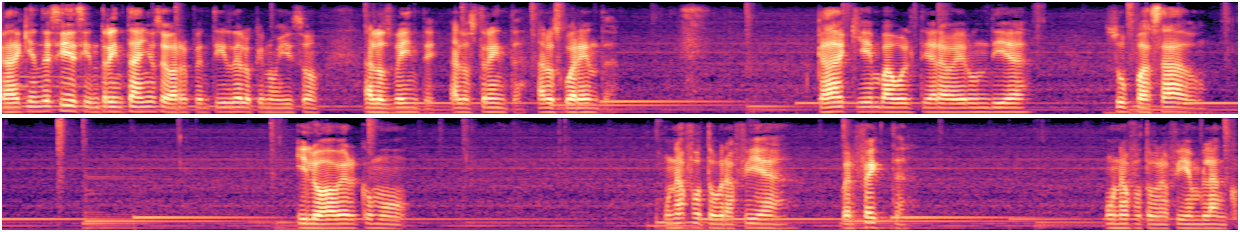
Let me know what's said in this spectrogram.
Cada quien decide si en 30 años se va a arrepentir de lo que no hizo a los 20, a los 30, a los 40. Cada quien va a voltear a ver un día su pasado y lo va a ver como una fotografía perfecta, una fotografía en blanco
